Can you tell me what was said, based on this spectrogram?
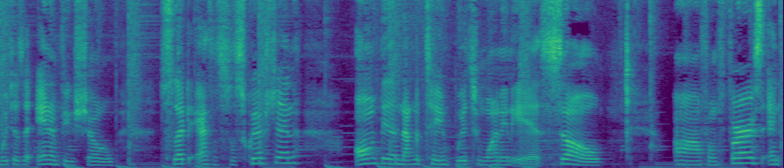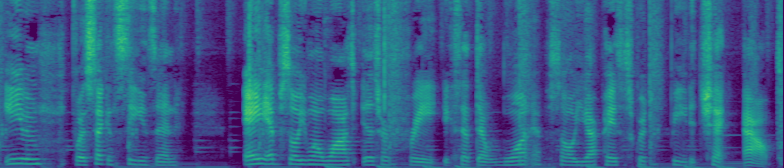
which is an interview show select as a subscription. Only thing I'm not gonna tell you which one it is. So, uh, from first and even for second season, any episode you want to watch is for free, except that one episode you got to pay a subscription fee to check out.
